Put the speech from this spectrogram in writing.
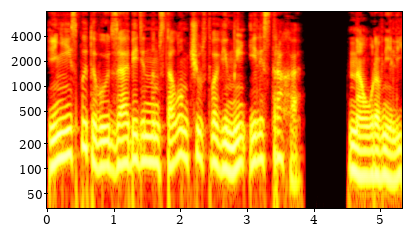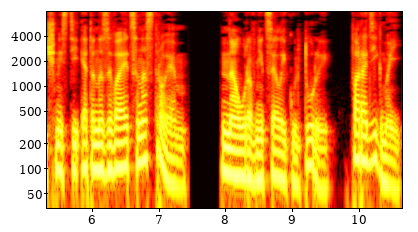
и не испытывают за обеденным столом чувства вины или страха. На уровне личности это называется настроем, на уровне целой культуры – парадигмой.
